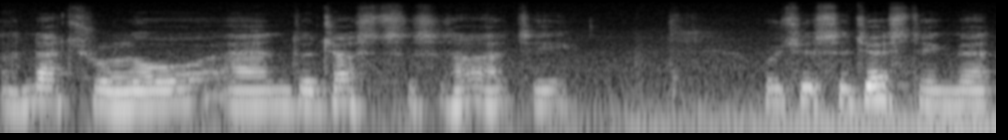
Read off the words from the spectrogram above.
uh, Natural Law and the Just Society, which is suggesting that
